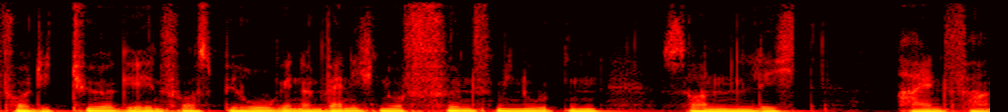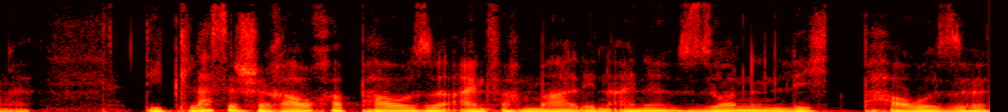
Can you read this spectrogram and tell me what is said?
vor die Tür gehen, vors Büro gehen. Und wenn ich nur fünf Minuten Sonnenlicht einfange, die klassische Raucherpause einfach mal in eine Sonnenlichtpause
